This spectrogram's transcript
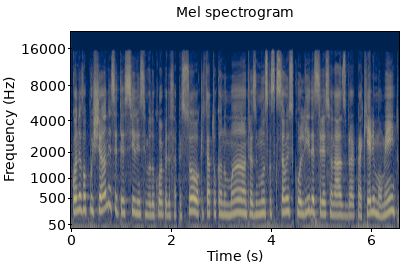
Quando eu vou puxando esse tecido em cima do corpo dessa pessoa, que está tocando mantras, músicas que são escolhidas, selecionadas para aquele momento,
